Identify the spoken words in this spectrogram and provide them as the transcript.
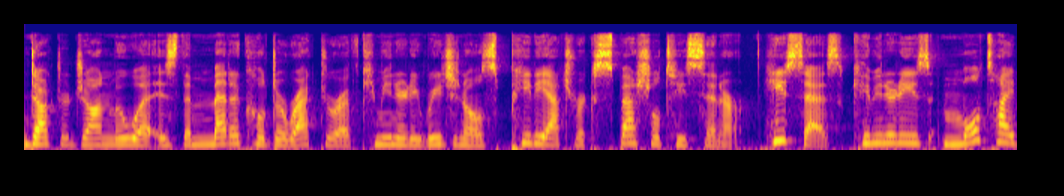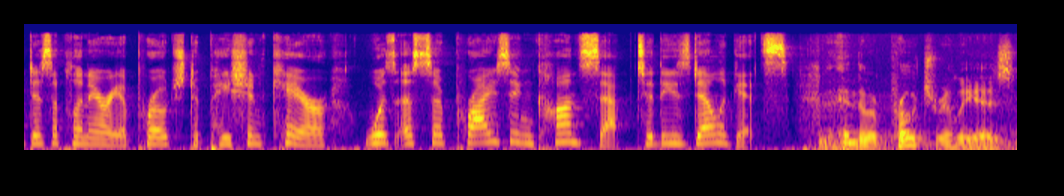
Dr. John Mua is the medical director of Community Regional's Pediatric Specialty Center. He says Community's multidisciplinary approach to patient care was a surprising concept to these delegates. And the approach really is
